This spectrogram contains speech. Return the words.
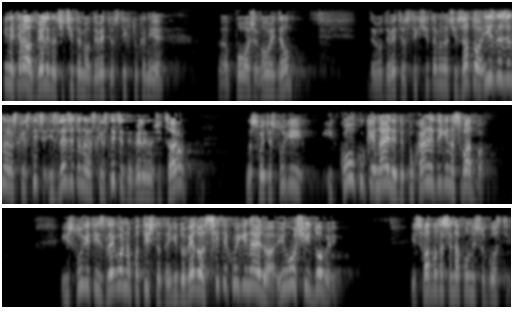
И на крајот вели, значи читаме од деветиот стих, тука ни е поважен овој дел, од деветиот стих читаме, значи, затоа излезе на раскрсниците, излезете на раскрсниците, вели, значи, царот, на своите слуги, и колку ќе најдете, поканете ги на свадба. И слугите излегува на патиштата и ги доведоа сите кои ги најдоа, и лоши и добри. И свадбата се наполни со гости.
